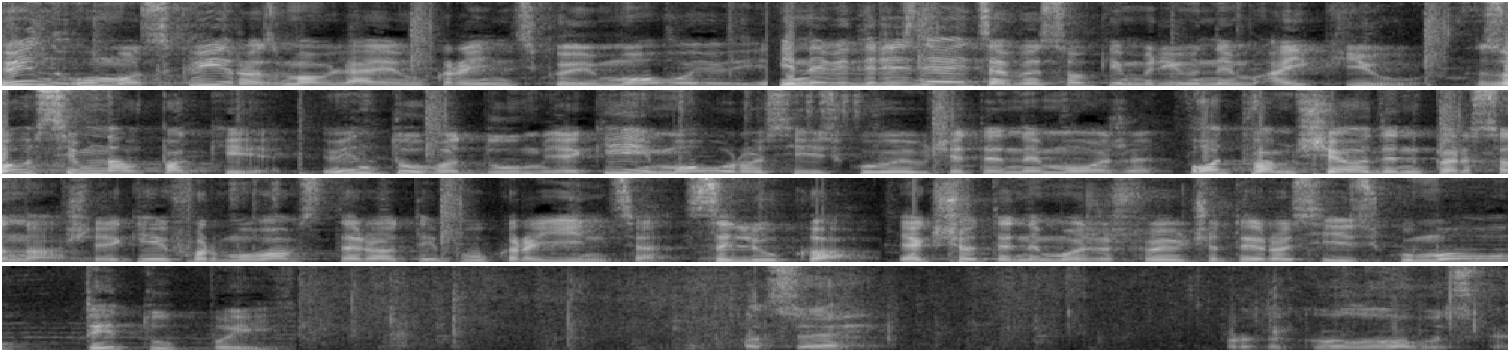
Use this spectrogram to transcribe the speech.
Він у Москві розмовляє українською мовою і не відрізняється високим рівнем IQ. Зовсім навпаки, він тугодум, який мову російську вивчити не може. От вам ще один персонаж, який формував стереотип українця селюка. Якщо ти не можеш вивчити російську мову, ти тупий. Оце протоколи обыска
